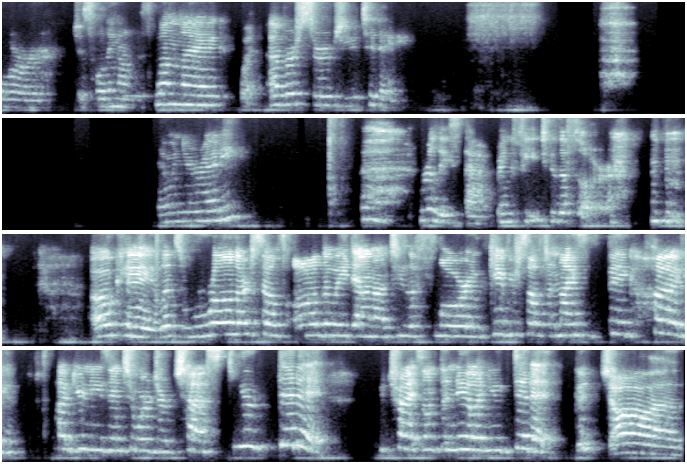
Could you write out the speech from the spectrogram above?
or just holding on with one leg, whatever serves you today. And when you're ready, release that. Bring feet to the floor. okay, let's roll ourselves all the way down onto the floor and give yourself a nice big hug. Hug your knees in towards your chest. You did it. You tried something new and you did it. Good job.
